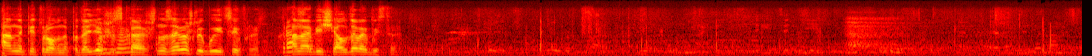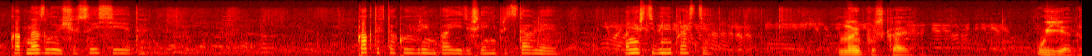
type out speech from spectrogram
Анна Петровна, подойдешь и Мгм. скажешь, назовешь любые цифры. Хорошо. Она обещала, давай быстро. Как назло еще сессия это. Как ты в такое время поедешь, я не представляю. Они ж тебе не простят. Ну и пускай. Уеду.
